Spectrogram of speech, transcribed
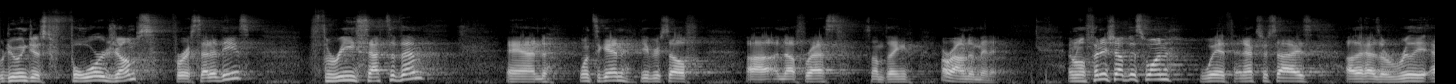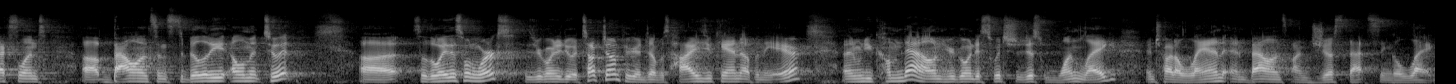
We're doing just four jumps for a set of these, three sets of them. And once again, give yourself uh, enough rest, something around a minute. And we'll finish up this one with an exercise uh, that has a really excellent uh, balance and stability element to it. Uh, so the way this one works is you're going to do a tuck jump. You're going to jump as high as you can up in the air. And when you come down, you're going to switch to just one leg and try to land and balance on just that single leg.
